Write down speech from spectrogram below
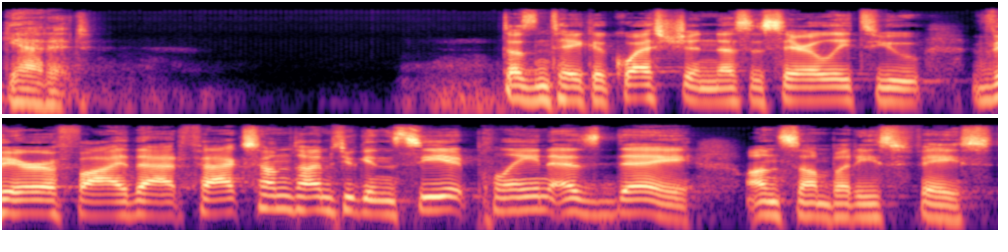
get it. Doesn't take a question necessarily to verify that fact. Sometimes you can see it plain as day on somebody's face.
